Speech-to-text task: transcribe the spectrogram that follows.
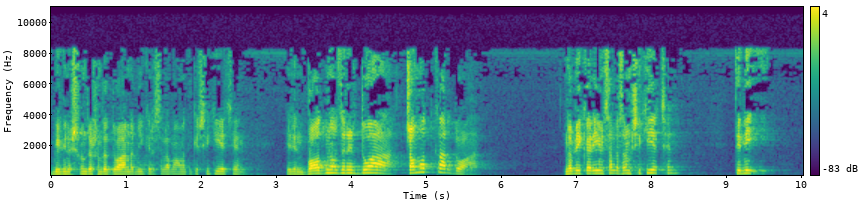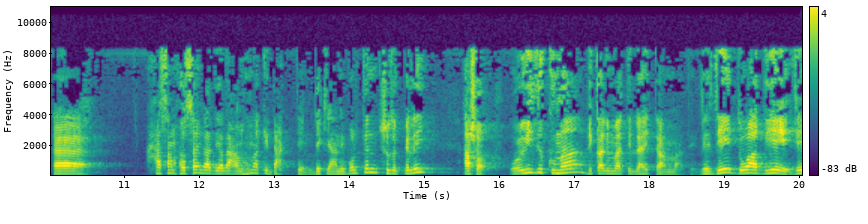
বিভিন্ন সুন্দর সুন্দর দোয়া নবী সাল্লাম আমাদেরকে শিখিয়েছেন। এই জন্য বদ নজরের দোয়া, চমৎকার দোয়া নবী করিম সাল্লাম শিখিয়েছেন। তিনি হাসান হোসেন রাজি আল্লাহ আনহুমাকে ডাকতেন, ডেকে আনি বলতেন, সুযোগ পেলেই আস। ওইদ কুমা বিকালিমাতিল্লাহ যে যে দোয়া দিয়ে, যে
